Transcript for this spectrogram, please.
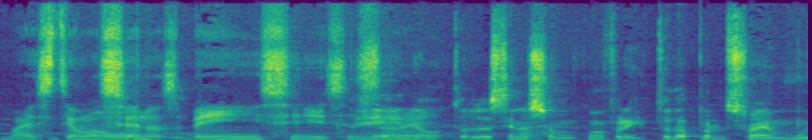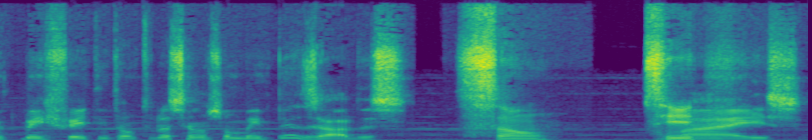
Mas tem umas Então, cenas bem sinistras Tem, também. não, todas as cenas são, como eu falei, toda a produção é muito bem feita, então todas as cenas são bem pesadas. São. Se, Mas.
